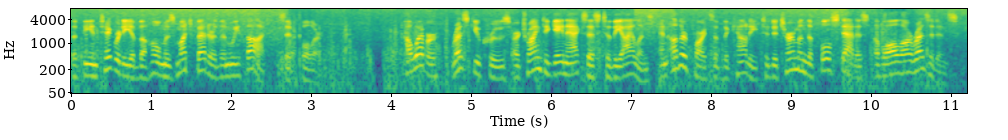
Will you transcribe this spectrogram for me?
that the integrity of the home is much better than we thought, said Fuller. However, rescue crews are trying to gain access to the islands and other parts of the county to determine the full status of all our residents.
